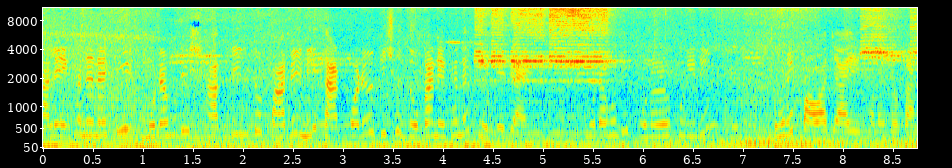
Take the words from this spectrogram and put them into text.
তাহলে এখানে নাকি মোটামুটি সাত দিন তো পাবেনই তারপরেও কিছু দোকান এখানে থেকে যায়। মোটামুটি পনেরো কুড়ি দিন ধরে পাওয়া যায় এখানে দোকান।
